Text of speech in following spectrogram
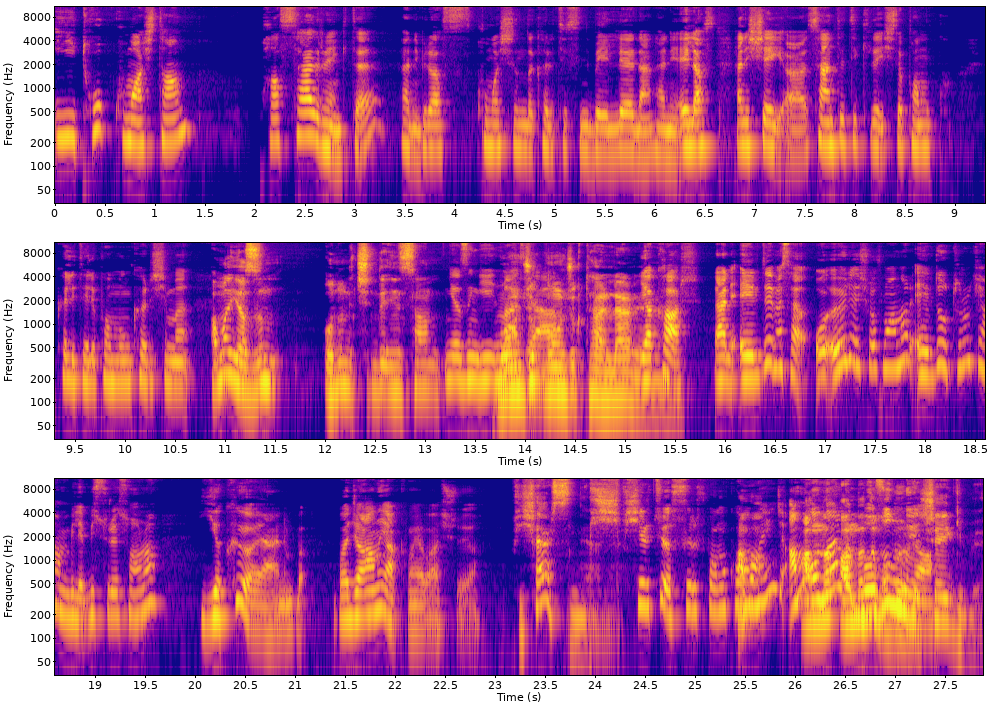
iyi tok kumaştan pastel renkte hani biraz kumaşın da kalitesini belli eden hani elas hani şey e, sentetikle işte pamuk kaliteli pamuğun karışımı Ama yazın onun içinde insan yazın giyilmez boncuk ya. boncuk terler yani. Yakar. Yani evde mesela o öyle eşofmanlar evde otururken bile bir süre sonra yakıyor yani. Ba- Bacağını yakmaya başlıyor. Pişersin yani. Piş- Pişirtiyor sırf pamuk Ama olmayınca ama Anla- onlar da bozulmuyor. Böyle şey gibi.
